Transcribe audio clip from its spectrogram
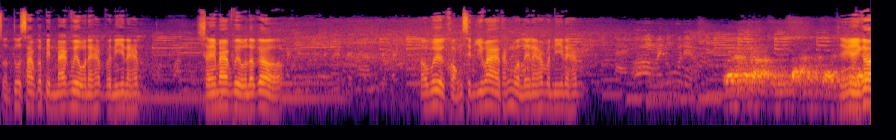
ส่วนตู้ซับก็เป็น m a c w e l l นะครับ วันนี้นะครับ ใช้ m a c w e l l แล้วก็ power ของซินกิว่าทั้งหมดเลยนะครับวันนี้นะครับยังไงก็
